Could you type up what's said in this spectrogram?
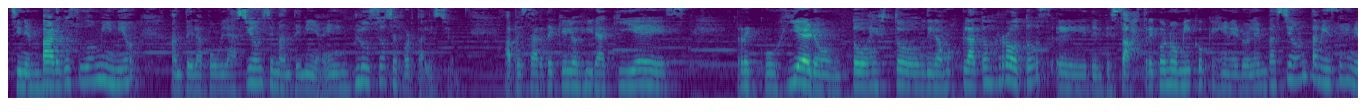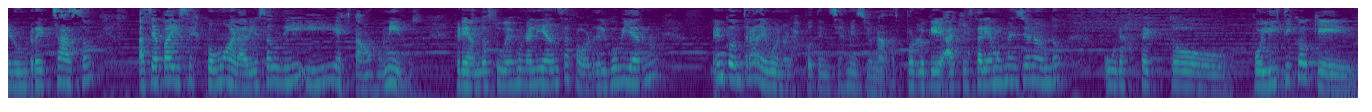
Sin embargo, su dominio ante la población se mantenía e incluso se fortaleció. A pesar de que los iraquíes recogieron todos estos, digamos, platos rotos eh, del desastre económico que generó la invasión, también se generó un rechazo hacia países como Arabia Saudí y Estados Unidos, creando a su vez una alianza a favor del gobierno en contra de bueno, las potencias mencionadas. Por lo que aquí estaríamos mencionando un aspecto político que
